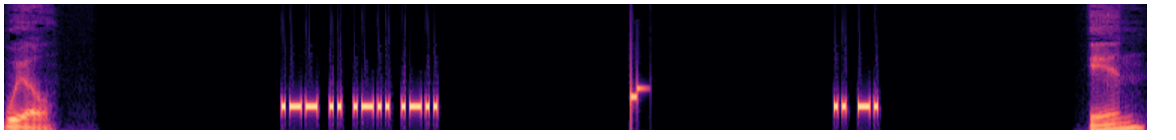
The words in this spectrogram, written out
Will. In?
